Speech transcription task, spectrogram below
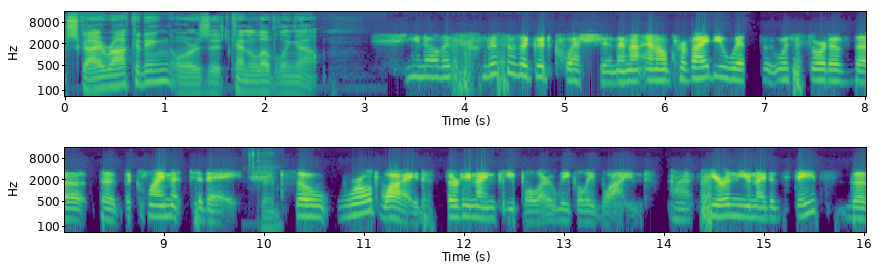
skyrocketing or is it kind of leveling out you know this this is a good question and I, and I'll provide you with with sort of the the, the climate today. Okay. So worldwide, 39 people are legally blind. Uh, here in the United States, the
